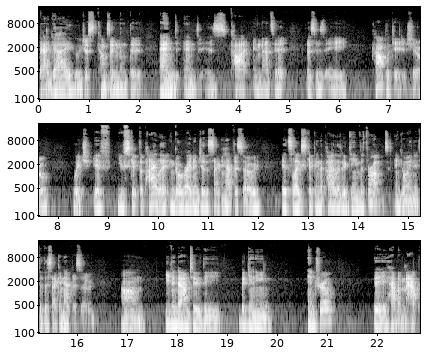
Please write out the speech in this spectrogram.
bad guy who just comes in at the end and is caught, and that's it. This is a complicated show, which, if you skip the pilot and go right into the second episode, it's like skipping the pilot of Game of Thrones and going into the second episode. Um, even down to the beginning intro, they have a map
